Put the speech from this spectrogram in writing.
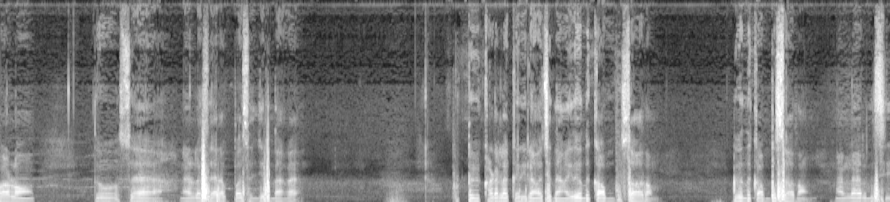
பழம் தோசை நல்லா சிறப்பாக செஞ்சுருந்தாங்க. புட்டு கடலைக்கறிலாம் வச்சுருந்தாங்க. இது வந்து கம்பு சாதம். இது வந்து கம்பு சாதம். நல்லா இருந்துச்சு.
